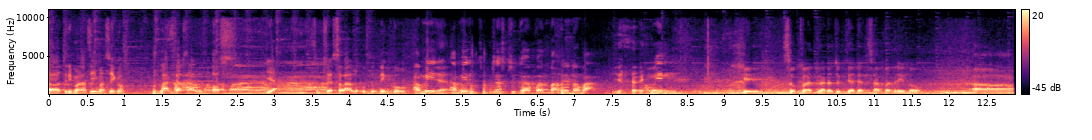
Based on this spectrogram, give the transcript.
Eh, terima kasih Mas Eko, lancar selalu tos. Ya, sukses selalu untuk Nimco. amin Ya. amin sukses juga buat Pak Reno pak Ya. amin Oke, sobat Rada Jogja dan sahabat Reno, uh,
